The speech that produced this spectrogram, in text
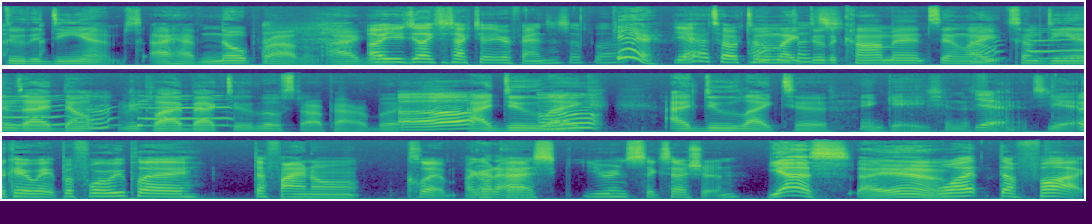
through the DMs. I have no problem. I Oh, you do like to talk to your fans and stuff like yeah, that? yeah, I talk to Oh, them like through the comments and like some DMs I don't reply back to, a little star power, but Oh. I do oh. like I do like to engage in the Yeah. fans. Yeah. Okay, wait. Before we play the final clip, I gotta Okay. ask. You're in Succession. Yes, I am. What the fuck?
